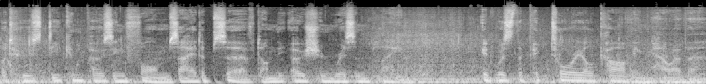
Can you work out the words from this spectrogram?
but whose decomposing forms I had observed on the ocean risen plain. It was the pictorial carving, however,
